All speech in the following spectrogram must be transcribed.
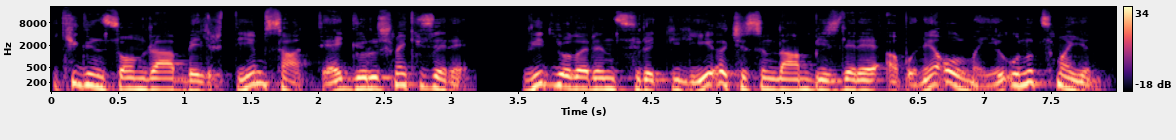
İki gün sonra belirttiğim saatte görüşmek üzere. Videoların sürekliliği açısından bizlere abone olmayı unutmayın.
